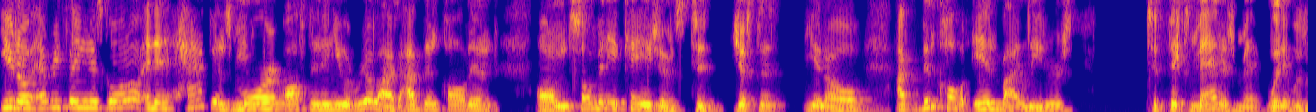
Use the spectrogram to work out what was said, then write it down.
You know everything that's going on, and it happens more often than you would realize. I've been called in on so many occasions to just as you know, I've been called in by leaders to fix management when it was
